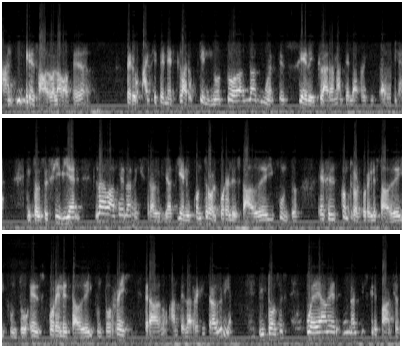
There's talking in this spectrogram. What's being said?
han ingresado a la base de datos. Pero hay que tener claro que no todas las muertes se declaran ante la registraduría. Entonces, si bien la base de la registraduría tiene un control por el estado de difunto, ese control por el estado de difunto es por el estado de difunto registrado ante la registraduría. Entonces, puede haber unas discrepancias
